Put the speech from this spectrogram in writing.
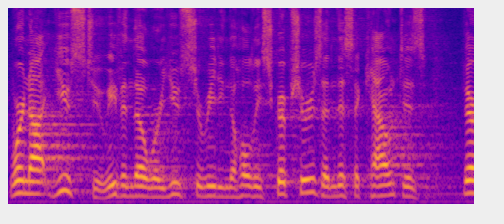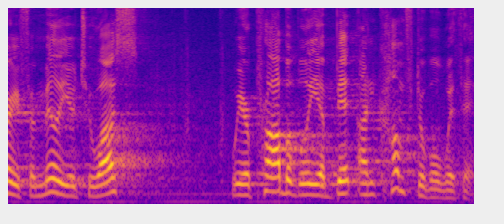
we're not used to, even though we're used to reading the Holy Scriptures, and this account is very familiar to us. We are probably a bit uncomfortable with it.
